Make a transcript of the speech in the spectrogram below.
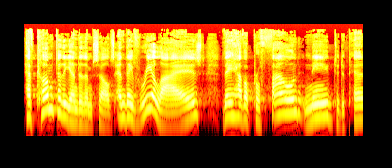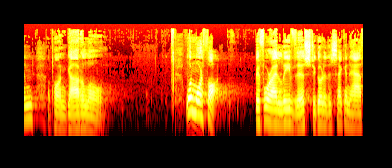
have come to the end of themselves and they've realized they have a profound need to depend upon God alone. One more thought before I leave this to go to the second half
